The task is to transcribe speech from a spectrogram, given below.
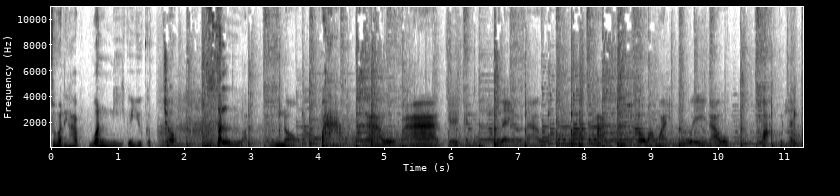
สวัสดีครับ วันนี้ก็อยู่กับช่องสล็อตหนองป่านะผมมาเจอกันแล้วนะผมทักทายที่เข้ามาใหม่ด้วยนะผมฝากกดไลค์ก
